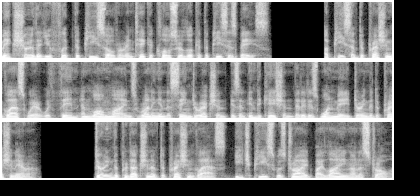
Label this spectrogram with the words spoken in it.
Make sure that you flip the piece over and take a closer look at the piece's base. A piece of depression glassware with thin and long lines running in the same direction is an indication that it is one made during the Depression era. During the production of depression glass, each piece was dried by lying on a straw.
